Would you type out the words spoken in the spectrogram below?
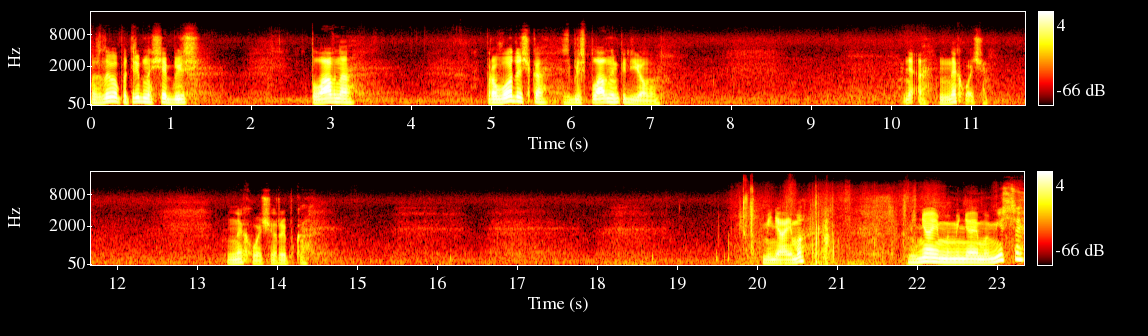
Можливо, потрібна ще більш плавна проводочка з більш плавним підйомом. Ні, не хоче. Не хоче рибка. Міняємо. Міняємо, міняємо місце.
